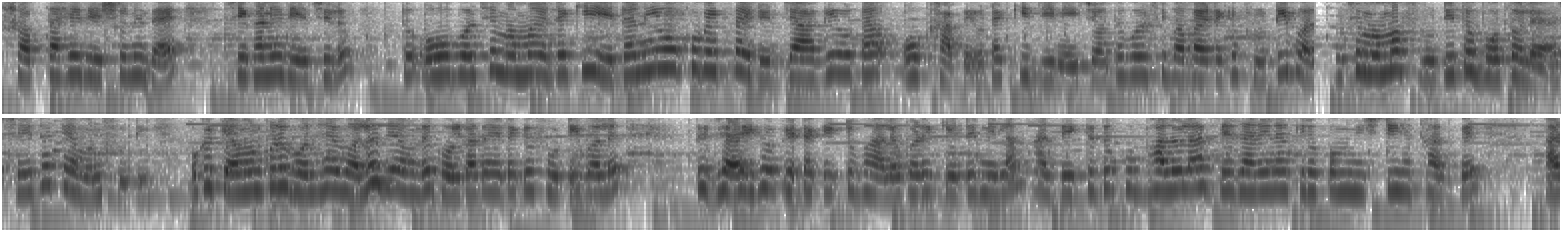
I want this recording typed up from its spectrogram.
সপ্তাহের রেশনে দেয় সেখানে দিয়েছিল। তো ও বলছে মামা এটা কি? এটা নিয়েও খুব এক্সাইটেড যে আগে ওটা ও খাবে। ওটা কি জিনিস? যত বলছি, বাবা, এটাকে ফ্রুটি বল। বলছে মামা ফ্রুটি তো বোতলে আসে। এটা কেমন ফ্রুটি ওকে কেমন করে বোঝায় বলো যে, আমাদের কলকাতায় এটাকে ফ্রুটি বলে। তো যাই হোক, এটাকে একটু ভালো করে কেটে নিলাম। আর দেখতে তো খুব ভালো লাগছে, জানি না কীরকম মিষ্টি থাকবে। আর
